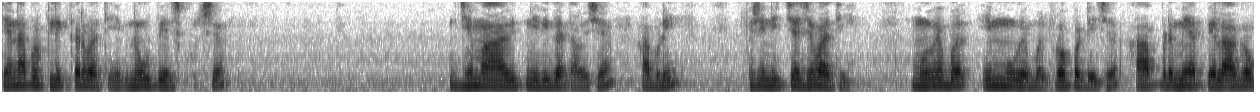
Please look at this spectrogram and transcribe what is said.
તેના પર ક્લિક કરવાથી એક નવું પેજ ખુલશે. જેમાં આ રીતની વિગત આવે છે, આપણી. પછી નીચે જવાથી મૂવેબલ ઇમૂવેબલ પ્રોપર્ટી છે. આ આપણે મેં પહેલાં અગાઉ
